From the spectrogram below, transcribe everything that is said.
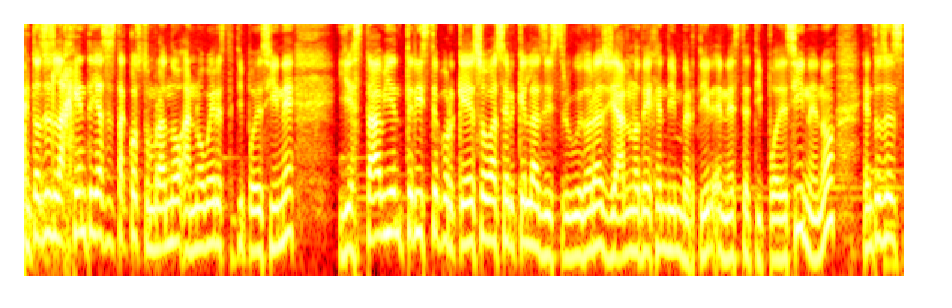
Entonces la gente ya se está acostumbrando a no ver este tipo de cine y está bien triste porque eso va a hacer que las distribuidoras ya no dejen de invertir en este tipo de cine, ¿no? Entonces,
